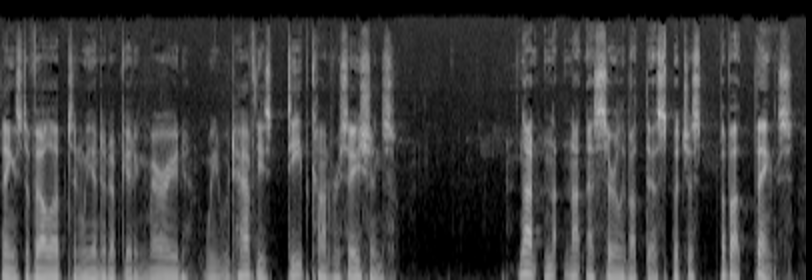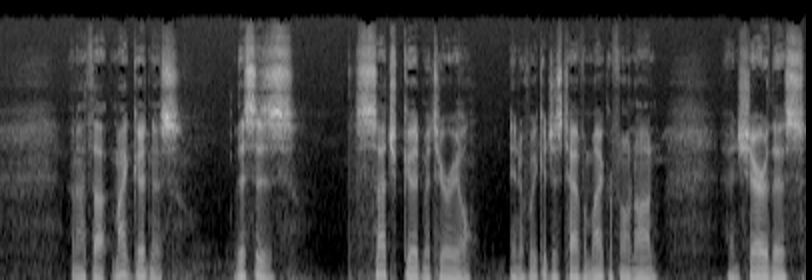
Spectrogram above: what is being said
things developed, and we ended up getting married. We would have these deep conversations, not not, not necessarily about this, but just about things. And I thought, my goodness, this is such good material, and if we could just have a microphone on and share this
